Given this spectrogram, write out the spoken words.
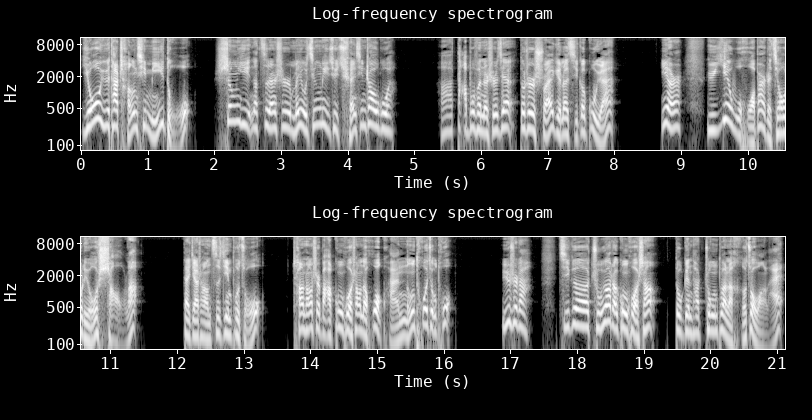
由于他长期迷赌，生意那自然是没有精力去全心照顾啊！啊，大部分的时间都是甩给了几个雇员，因而与业务伙伴的交流少了。再加上资金不足，常常是把供货商的货款能拖就拖。于是呢，几个主要的供货商都跟他中断了合作往来。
